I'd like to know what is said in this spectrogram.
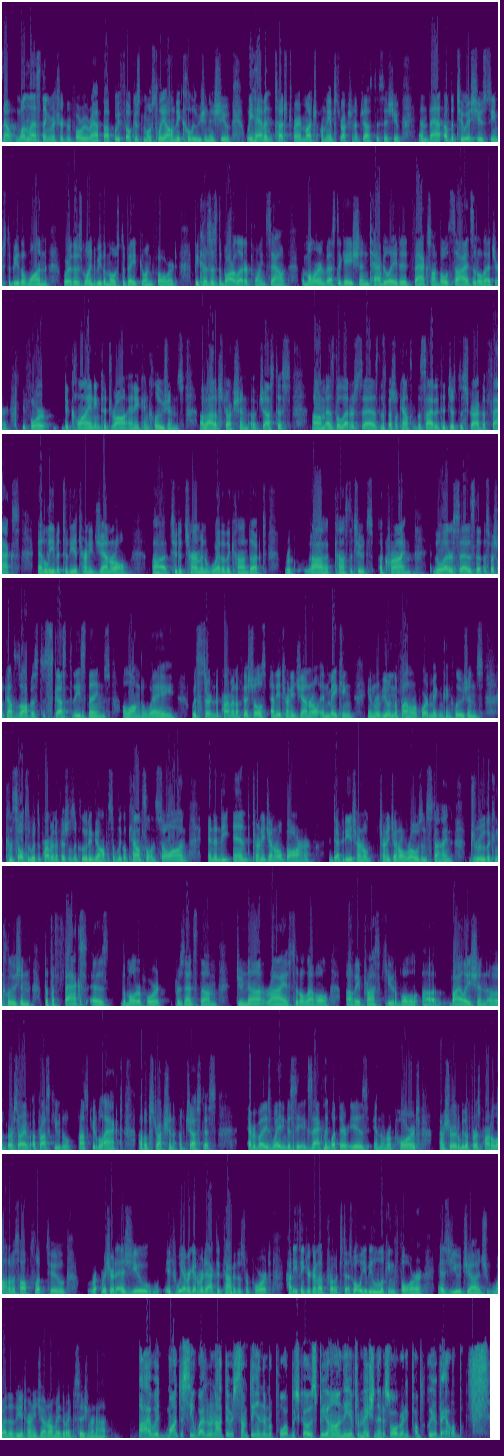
Now, one last thing, Richard, before we wrap up. We focused mostly on the collusion issue. We haven't touched very much on the obstruction of justice issue. And that of the two issues seems to be the one where there's going to be the most debate going forward. Because as the Barr letter points out, the Mueller investigation tabulated facts on both sides of the ledger before declining to draw any conclusions about obstruction of justice. Um, as the letter says, the special counsel decided to just describe the facts and leave it to the attorney general uh, to determine whether the conduct uh, constitutes a crime. The letter says that the special counsel's office discussed these things along the way with certain department officials, and the attorney general, in making in reviewing the final report and making conclusions, consulted with department officials, including the Office of Legal Counsel and so on. And in the end, Attorney General Barr Deputy Attorney, General Rosenstein drew the conclusion that the facts as the Mueller report presents them do not rise to the level of a prosecutable uh, violation of, or sorry, a prosecutable prosecutable act of obstruction of justice. Everybody's waiting to see exactly what there is in the report. I'm sure it'll be the first part a lot of us all flip to. Richard, as you, if we ever get a redacted copy of this report, how do you think you're going to approach this? What will you be looking for as you judge whether the Attorney General made the right decision or not? I would want to see whether or not there is something in the report which goes beyond the information that is already publicly available.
